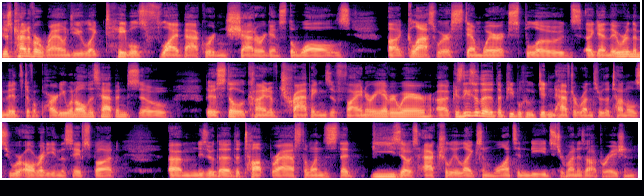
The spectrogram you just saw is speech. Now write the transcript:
just kind of around you, like tables fly backward and shatter against the walls. Uh, glassware, stemware explodes. Again, they were in the midst of a party when all this happened, so there's still kind of trappings of finery everywhere. Because these are the the people who didn't have to run through the tunnels, who were already in the safe spot. Um, these are the the top brass, the ones that Bezos actually likes and wants and needs to run his operation.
